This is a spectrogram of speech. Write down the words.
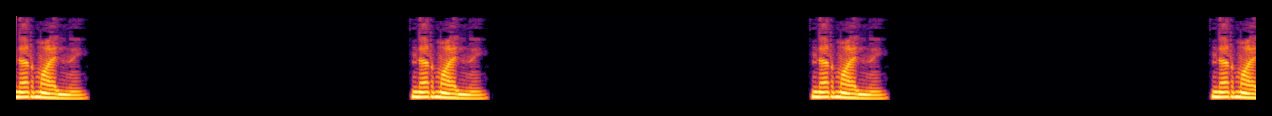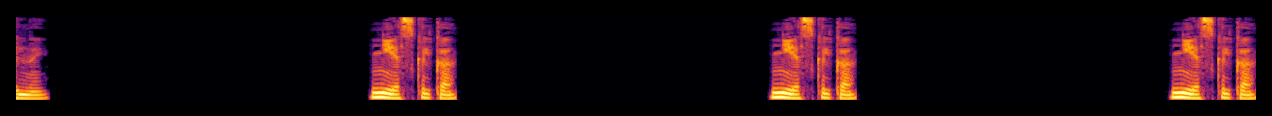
Нормальный. Нормальный. Нормальный. Нормальный. Несколько. Несколько. Несколько.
